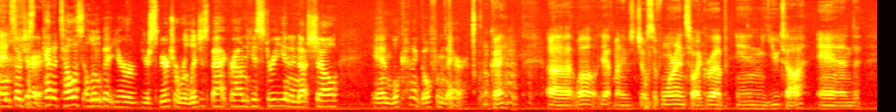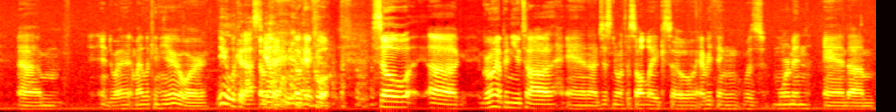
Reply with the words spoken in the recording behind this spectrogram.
And so, just Sure. kind of tell us a little bit your your spiritual religious background, history in a nutshell, and we'll kind of go from there. Okay. Uh, well, yeah, my name is Joseph Warren. So I grew up in Utah, and um, and do I am I looking here or You look at us. okay? Yeah. Okay, cool. So uh, growing up in Utah and uh, just north of Salt Lake, so everything was Mormon and um,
